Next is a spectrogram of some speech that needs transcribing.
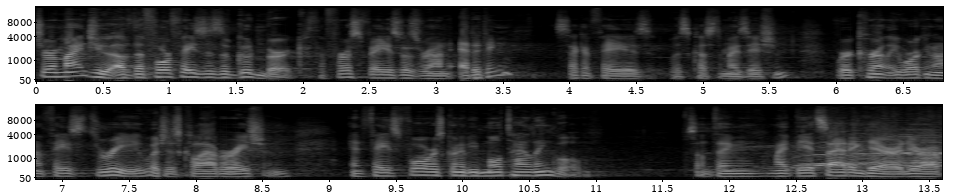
To remind you of the four phases of Gutenberg, the first phase was around editing, second phase was customization. We're currently working on phase three, which is collaboration, and phase four is going to be multilingual. Something might be exciting here in Europe.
